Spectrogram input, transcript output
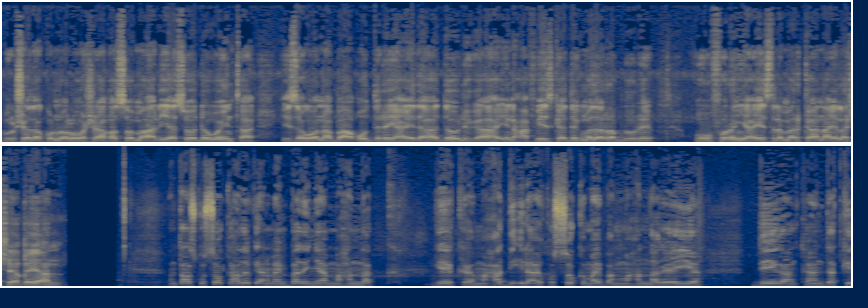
Bulshada ku nool washaaqa soomaaliya soo dhoweynta isagoona baaq u diray hay'adaha dawliga ah in xafiiska degmada rabdhuure uu furan yahay islamarkaana ay la shaqeeyaan intaas ku soka hadalkaan mayn badanya mahadnaq geeka maxaddi ilaahay ku soka may bang mahadnaqeeya deegaankan dadka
